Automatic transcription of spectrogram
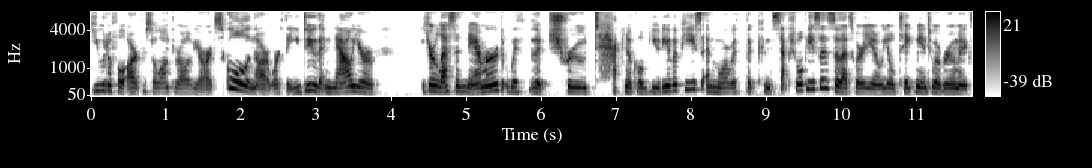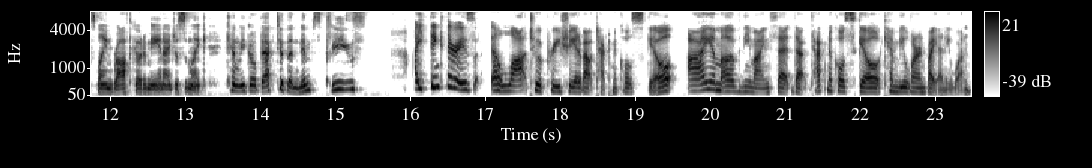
beautiful art for so long through all of your art school and the artwork that you do that now you're you're less enamored with the true technical beauty of a piece and more with the conceptual pieces. So that's where, you know, you'll take me into a room and explain Rothko to me, and I just am like, can we go back to the nymphs, please? I think there is a lot to appreciate about technical skill. I am of the mindset that technical skill can be learned by anyone.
